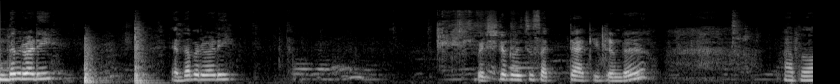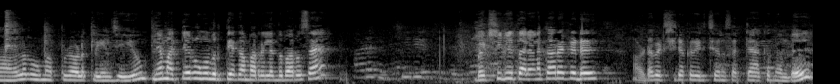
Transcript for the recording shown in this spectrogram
എന്താ പരിപാടി? എന്താ പരിപാടി? ബെഡ്ഷീറ്റൊക്കെ വെച്ച് സെറ്റ് ആക്കിയിട്ടുണ്ട് അപ്പോൾ അവളെ റൂം എപ്പോഴും അവൾ ക്ലീൻ ചെയ്യും. ഞാൻ മറ്റേ റൂം വൃത്തിയാക്കാൻ പറയില്ല എന്ത് പറൂസേ? ബെഡ്ഷീറ്റ് തലണക്കാരൊക്കെ ഇട്. അവിടെ ബെഡ്ഷീറ്റൊക്കെ വിരിച്ച് സെറ്റ് ആക്കുന്നുണ്ട്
